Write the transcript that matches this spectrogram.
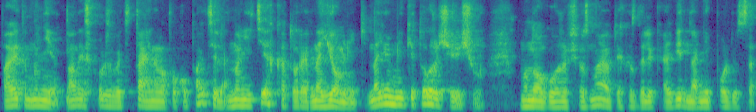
Поэтому нет, надо использовать тайного покупателя, но не тех, которые наемники. Наемники тоже чересчур много уже все знают, их издалека видно, они пользуются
